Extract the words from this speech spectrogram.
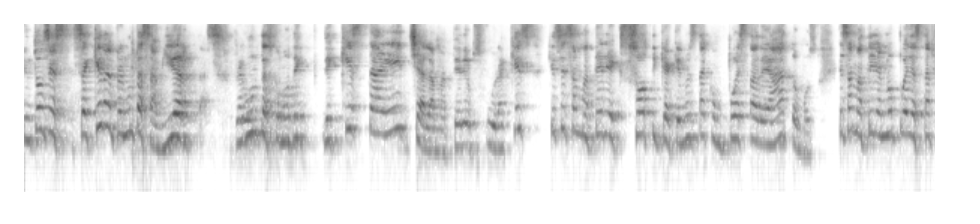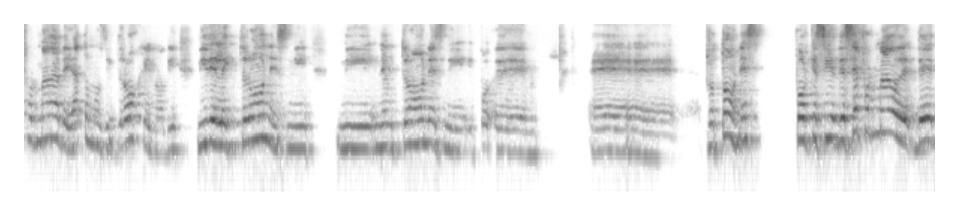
Entonces, se quedan preguntas abiertas, preguntas como de, qué está hecha la materia oscura, ¿Qué es, ¿Qué es esa materia exótica que no está compuesta de átomos. Esa materia no puede estar formada de átomos de hidrógeno, ni, de electrones, ni, ni neutrones, ni eh, eh, protones, porque si de ser formado de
